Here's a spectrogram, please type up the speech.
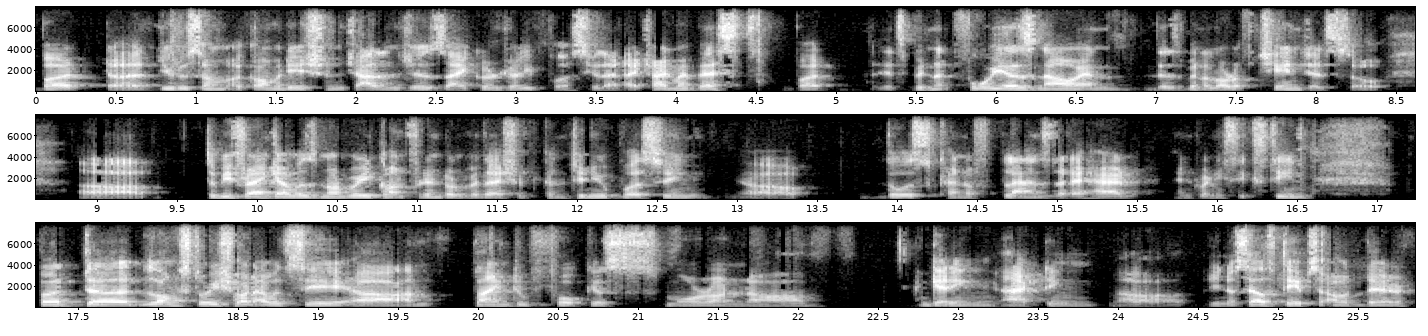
but uh, due to some accommodation challenges, I couldn't really pursue that. I tried my best, but it's been four years now, and there's been a lot of changes. So, uh, to be frank, I was not very confident on whether I should continue pursuing uh, those kind of plans that I had in 2016. But uh, long story short, I would say uh, I'm planning to focus more on uh, getting acting, uh, you know, self tapes out there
